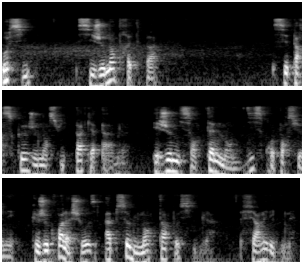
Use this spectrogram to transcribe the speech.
Aussi, si je n'en traite pas, c'est parce que je n'en suis pas capable et je m'y sens tellement disproportionné que je crois la chose absolument impossible. Fermez les guillemets.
